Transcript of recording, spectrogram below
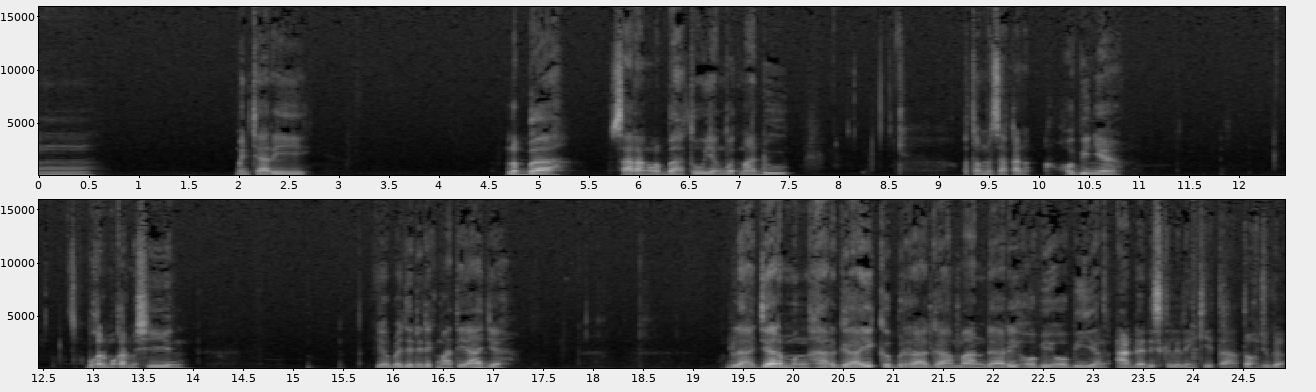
hmm, mencari lebah, sarang lebah tuh yang buat madu, atau misalkan hobinya bongkar-bongkar mesin. Ya belajar dinikmati aja. Belajar menghargai keberagaman dari hobi-hobi yang ada di sekeliling kita. Toh juga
